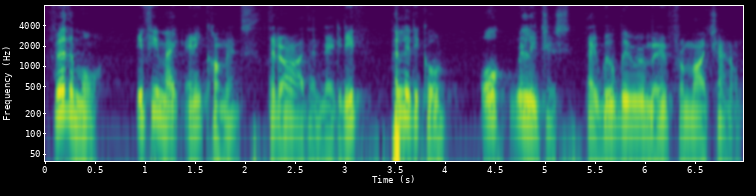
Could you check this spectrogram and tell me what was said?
Furthermore, if you make any comments that are either negative, political, or religious, they will be removed from my channel.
